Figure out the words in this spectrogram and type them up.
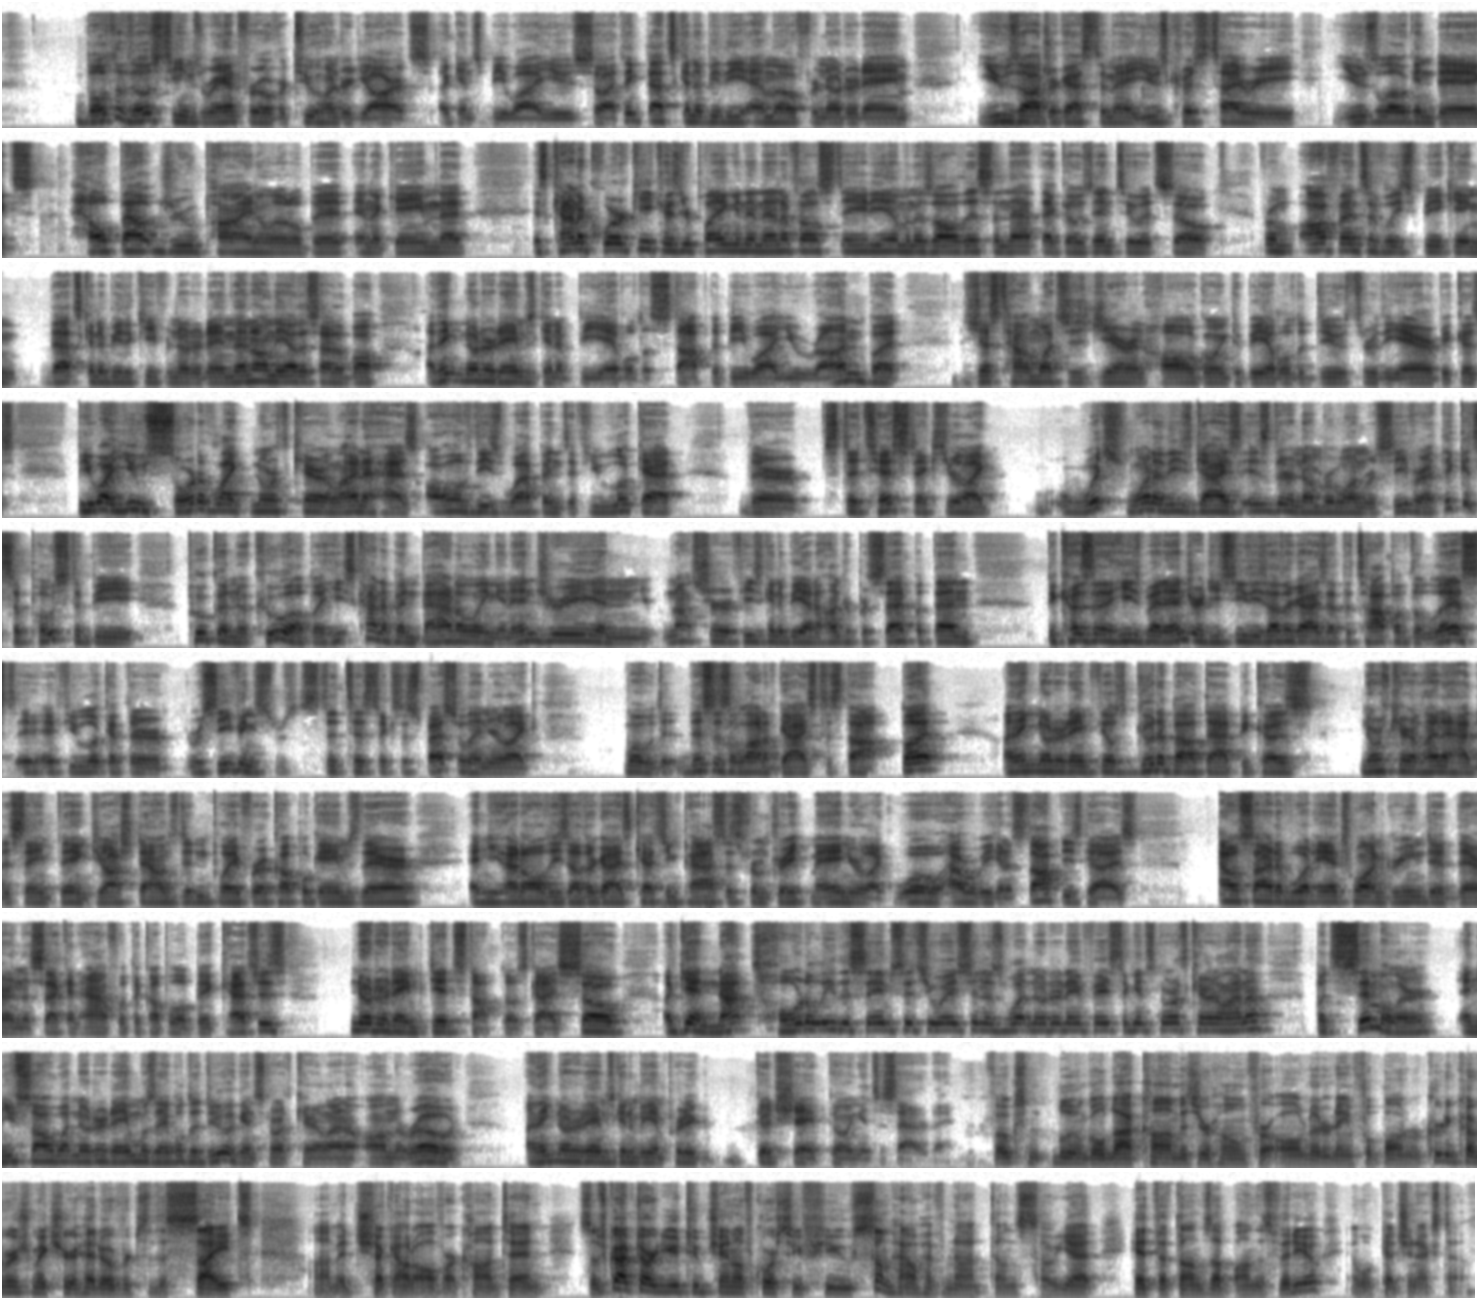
both of those teams ran for over 200 yards against BYU. So I think that's going to be the MO for Notre Dame. Use Audric Estime, use Chris Tyree, use Logan Diggs, help out Drew Pyne a little bit in a game that is kind of quirky because you're playing in an NFL stadium and there's all this and that that goes into it. So from offensively speaking, that's going to be the key for Notre Dame. Then on the other side of the ball, I think Notre Dame is going to be able to stop the BYU run, but just how much is Jaren Hall going to be able to do through the air? Because – BYU, sort of like North Carolina, has all of these weapons. If you look at their statistics, you're like, which one of these guys is their number one receiver? I think it's supposed to be Puka Nacua, but he's kind of been battling an injury and not sure if he's going to be at 100%. But then because he's been injured, you see these other guys at the top of the list. If you look at their receiving statistics, especially, and you're like, whoa, this is a lot of guys to stop. But I think Notre Dame feels good about that because North Carolina had the same thing. Josh Downs didn't play for a couple games there, and you had all these other guys catching passes from Drake Maye, and you're like, whoa, how are we going to stop these guys? Outside of what Antoine Green did there in the second half with a couple of big catches, Notre Dame did stop those guys. So, again, not totally the same situation as what Notre Dame faced against North Carolina, but similar. And you saw what Notre Dame was able to do against North Carolina on the road. I think Notre Dame's going to be in pretty good shape going into Saturday. Folks, blueandgold.com is your home for all Notre Dame football and recruiting coverage. Make sure you head over to the site um, and check out all of our content. Subscribe to our YouTube channel, of course, if you somehow have not done so yet. Hit the thumbs up on this video, and we'll catch you next time.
